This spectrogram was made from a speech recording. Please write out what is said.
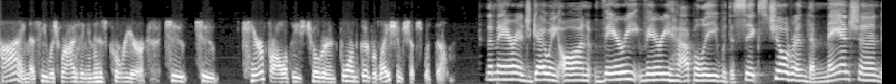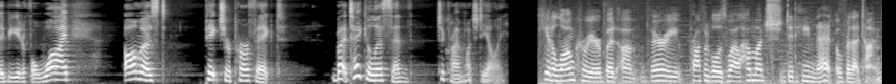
time as he was rising in his career to to care for all of these children and form good relationships with them. the marriage going on very, very happily with the six children, the mansion, the beautiful wife, almost picture perfect. But take a listen to Crime Watch Daily. He had a long career, but um, very profitable as well. How much did he net over that time?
